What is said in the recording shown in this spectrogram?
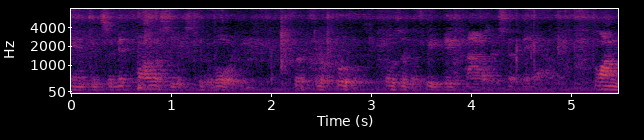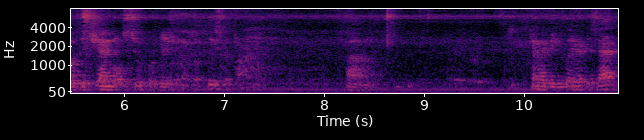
and can submit policies to the board for, for approval. Those are the three big powers that they have, along with the general supervision of the police department. Um, Can I be clear, is that,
